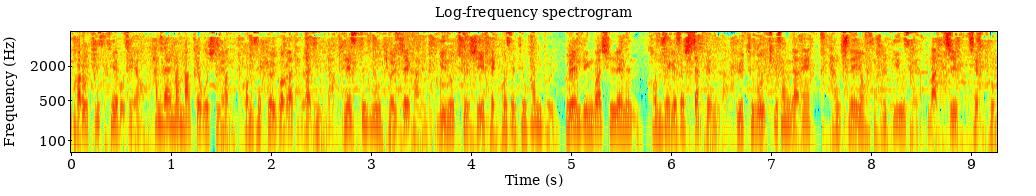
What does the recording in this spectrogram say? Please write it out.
바로 테스트해보세요. 한 달만 맡겨보시면 검색 결과가 달라집니다. 테스트 후 결제 가능, 미 노출 시 100% 환불, 브랜딩과 신뢰는 검색에서 시작됩니다. 유튜브 최상단에 당신의 영상을 띄우세요. 맛집, 제품,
